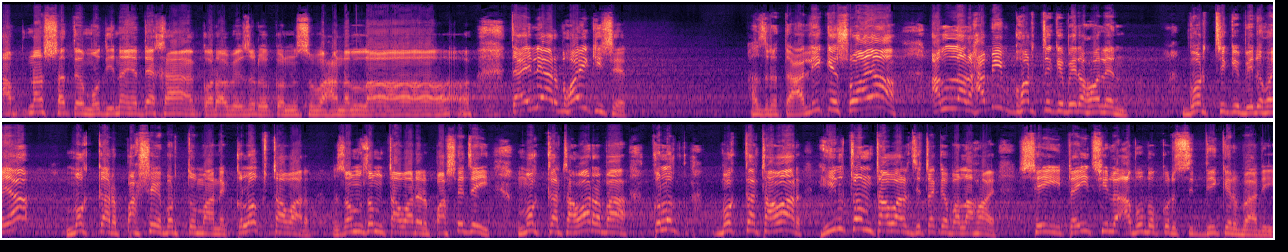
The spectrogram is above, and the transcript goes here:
আপনার সাথে মদিনায় দেখা করাবে যেরকম সুবহানাল্লাহ। তাইলে আর ভয় কিসের? হজরত আলীকে শোয়া আল্লাহর হাবিব ঘর থেকে বের হলেন। ঘর থেকে বের হইয়া মক্কার পাশে বর্তমানে ক্লক টাওয়ার, জমজম টাওয়ারের পাশে যেই মক্কা টাওয়ার বা clock, Mecca tower, Hilton tower যেটাকে বলা হয়, সেইটাই ছিল আবু বকর সিদ্দিকের বাড়ি।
